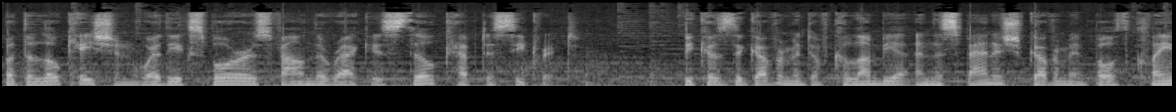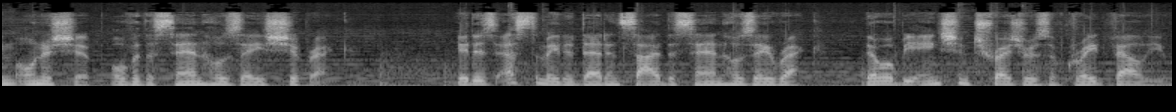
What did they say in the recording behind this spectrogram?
but the location where the explorers found the wreck is still kept a secret. Because the government of Colombia and the Spanish government both claim ownership over the San Jose shipwreck. It is estimated that inside the San Jose wreck, there will be ancient treasures of great value,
